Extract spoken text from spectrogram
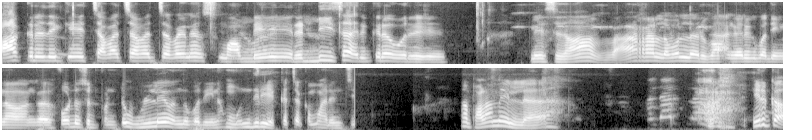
பார்க்கறதுக்கே செவ செவ செவன்னு சும்மா அப்படியே ரெட்டிஸாக இருக்கிற ஒரு பிளேஸு தான். வேற லெவலில் இருக்கும். அங்கே இருக்குது பார்த்தீங்களா அங்கே ஃபோட்டோ ஷூட் பண்ணிட்டு உள்ளே வந்து பார்த்தீங்கன்னா முந்திரி எக்கச்சக்கமாக இருந்துச்சு. ஆ பழமே இல்லை. இருக்கா?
